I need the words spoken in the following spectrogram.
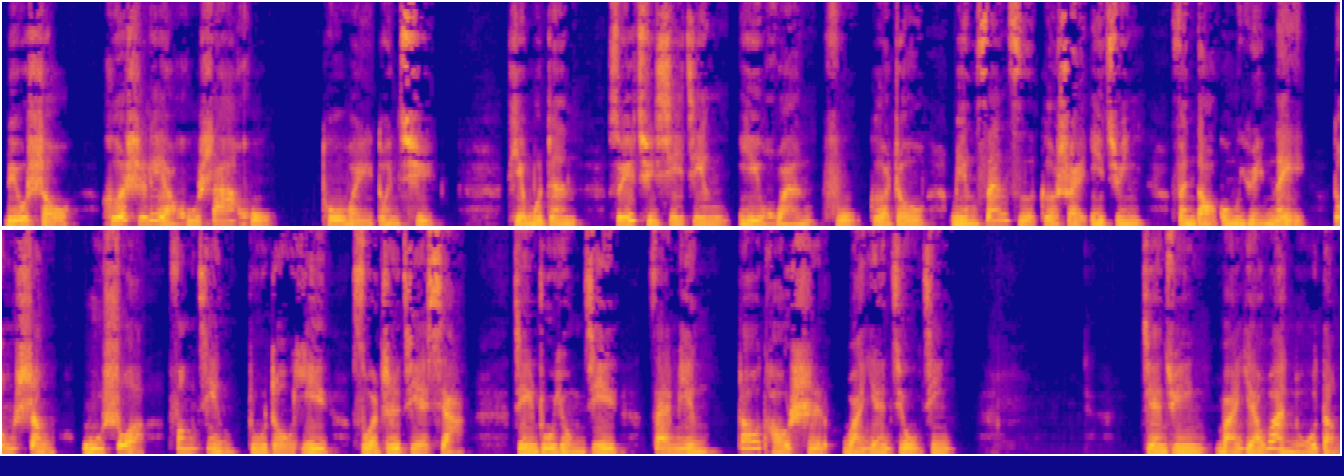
留守何时烈胡沙虎突围遁去。铁木真随取西京，以环府各州，命三子各率一军，分道攻云内、东胜、武朔、丰境诸州邑，所至皆下。金主永济再命招讨使完颜九斤。监军完颜万奴等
